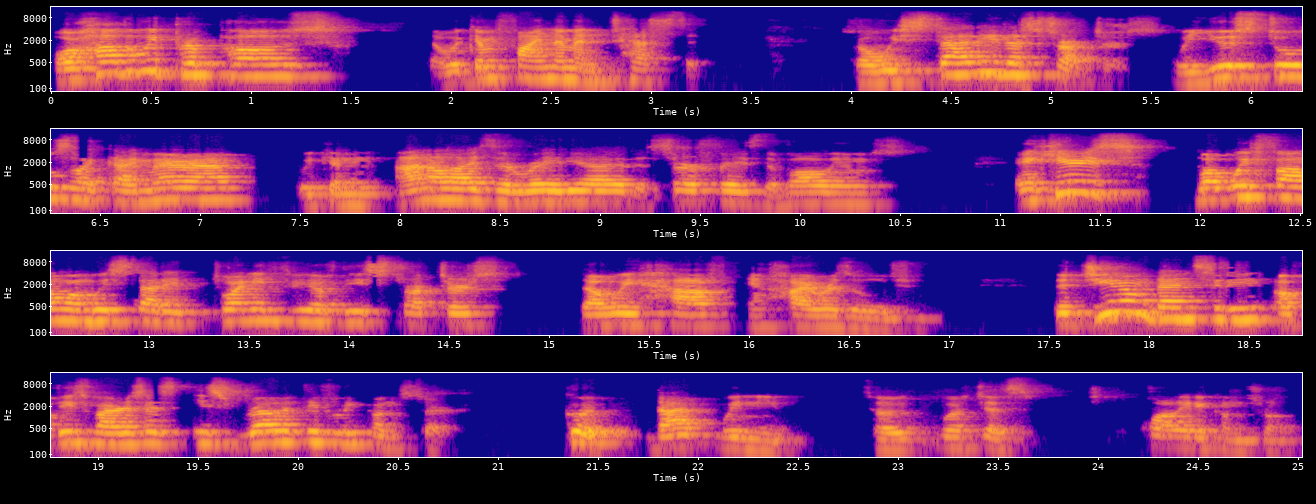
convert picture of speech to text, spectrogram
Or how do we propose that we can find them and test it? So we study the structures. We use tools like Chimera. We can analyze the radii, the surface, the volumes. And here's what we found when we studied 23 of these structures that we have in high resolution. The genome density of these viruses is relatively conserved. Good, that we knew. So it was just quality control.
